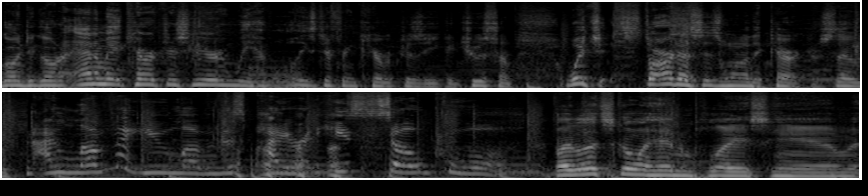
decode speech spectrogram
I'm going to go to animate characters here, and we have all these different characters that you can choose from, which Stardust is one of the characters. So, I love that you love this pirate. He's so cool. but let's go ahead and place him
